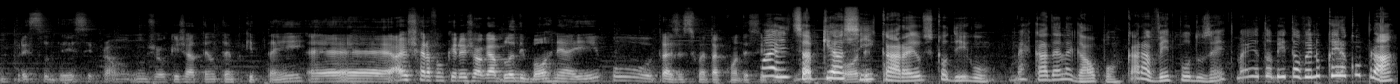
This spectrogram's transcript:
um preço desse pra um, um jogo que já tem um tempo que tem. É, Aí os caras vão querer jogar Bloodborne aí por 350 conto desse Mas a jeito. gente sabe que é Não assim, pode. cara. É isso que eu digo. O mercado é legal, pô. O cara vende por 200, mas eu também talvez não queira comprar.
